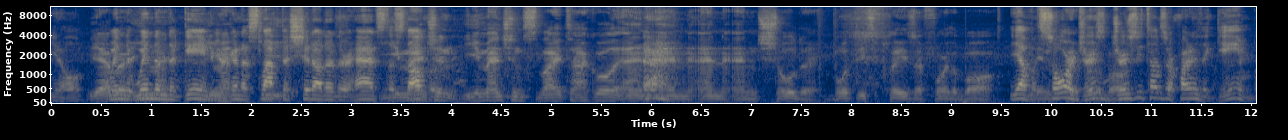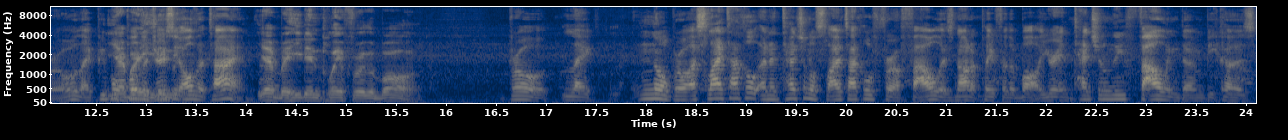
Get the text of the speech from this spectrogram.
you know, Yeah, win, win them the game, you you're men- gonna slap you- the shit out of their hands to You stop mentioned them. you mentioned slide tackle and, and and and shoulder. Both these plays are for the ball. Yeah, He but so are jersey jersey tugs are part of the game, bro. Like people Yeah, pull the jersey all the time, Yeah, but he didn't play for the ball. bro. Like, no, bro. A slide tackle, an intentional slide tackle for a foul is not a play for the ball. You're intentionally fouling them because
